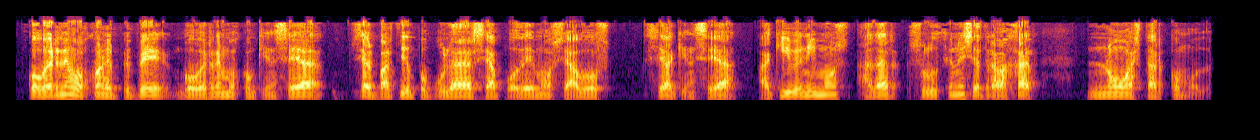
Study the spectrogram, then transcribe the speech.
Gobernemos con el PP, gobernemos con quien sea, sea el Partido Popular, sea Podemos, sea Vox, sea quien sea. Aquí venimos a dar soluciones y a trabajar, no a estar cómodos.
